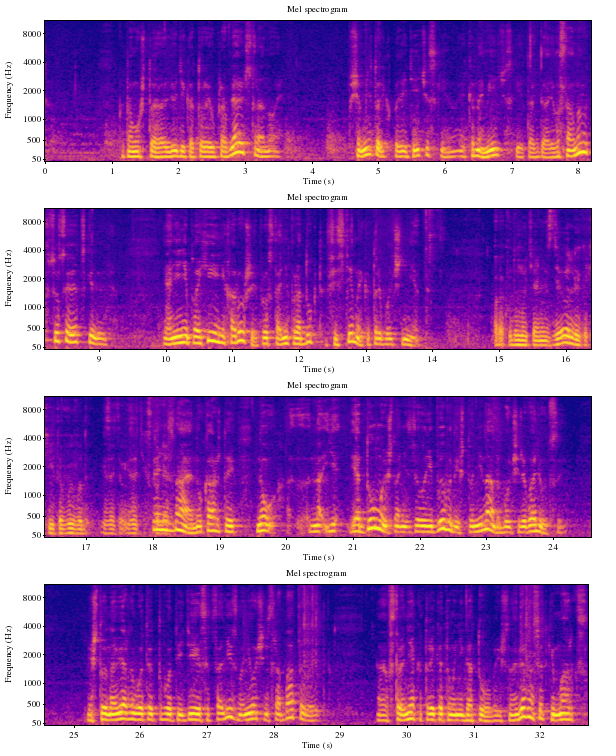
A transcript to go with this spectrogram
Потому что люди, которые управляют страной, причем не только политические, но и экономические и так далее, в основном это все советские люди. И они не плохие, не хорошие, просто они продукт системы, которой больше нет. А как вы думаете, они сделали какие-то выводы из, этих- из этих Я не знаю, но каждый, ну, на- я, я думаю, что они сделали выводы, что не надо больше революции. И что, наверное, вот эта вот идея социализма не очень срабатывает э, в стране, которая к этому не готова. И что, наверное, все-таки Маркс,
